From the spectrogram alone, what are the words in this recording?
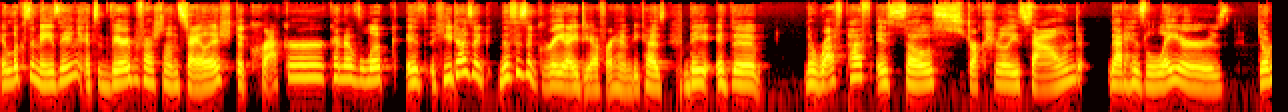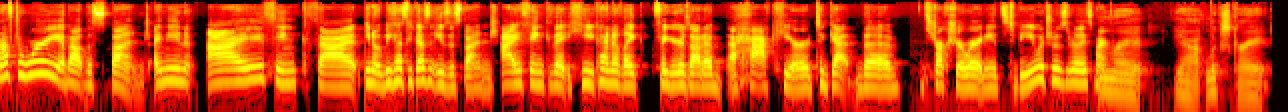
It looks amazing. It's very professional and stylish. The cracker kind of look is he does a this is a great idea for him because they it, the the rough puff is so structurally sound that his layers don't have to worry about the sponge. I mean, I think that, you know, because he doesn't use a sponge, I think that he kind of like figures out a, a hack here to get the structure where it needs to be, which was really smart. right. Yeah, it looks great.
